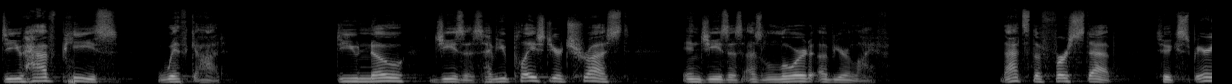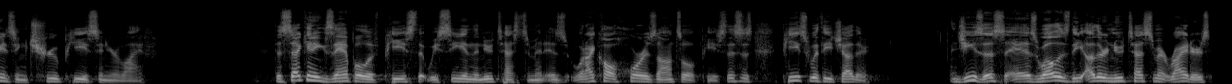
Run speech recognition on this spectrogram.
Do you have peace with God? Do you know Jesus? Have you placed your trust in Jesus as Lord of your life. That's the first step to experiencing true peace in your life. The second example of peace that we see in the New Testament is what I call horizontal peace. This is peace with each other. Jesus, as well as the other New Testament writers,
